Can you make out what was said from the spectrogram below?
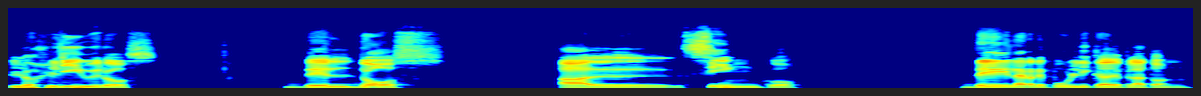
los libros del 2 al 5 de la República de Platón.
